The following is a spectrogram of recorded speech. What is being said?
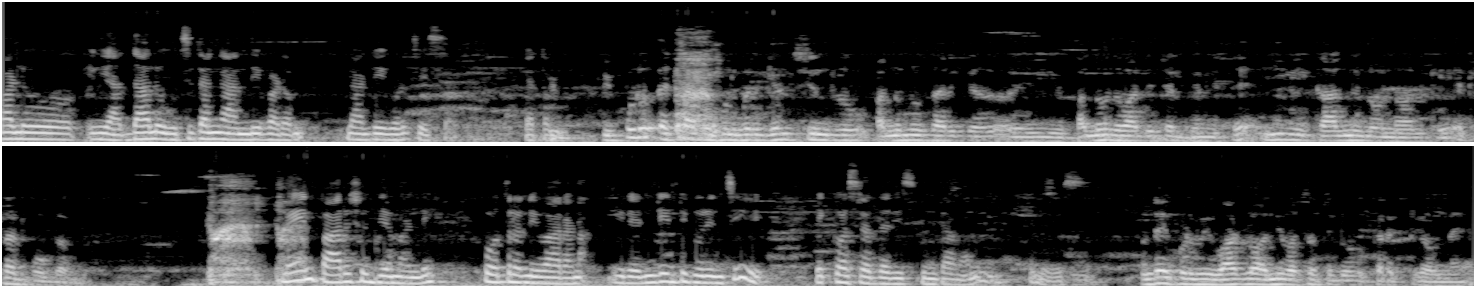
వాళ్ళు ఈ అద్దాలు ఉచితంగా అందివ్వడం ఇలాంటివి కూడా చేశారు గతంలో. ఇప్పుడు ఎట్లా ఇప్పుడు మీరు గెలిచిండ్రు పంతొమ్మిది తారీఖు ఈ పంతొమ్మిది వార్డు నుంచి గెలిస్తే ఈ కాలనీలో ఉన్న వాళ్ళకి ఎట్లాంటి ప్రోగ్రామ్? మెయిన్ పారిశుద్ధ్యం అండి. కోతుల నివారణ. ఈ రెండింటి గురించి ఎక్కువ శ్రద్ధ తీసుకుంటామని తెలియజేస్తుంది అంటే ఇప్పుడు మీ వార్డులో అన్ని వసతులు కరెక్ట్గా ఉన్నాయా?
